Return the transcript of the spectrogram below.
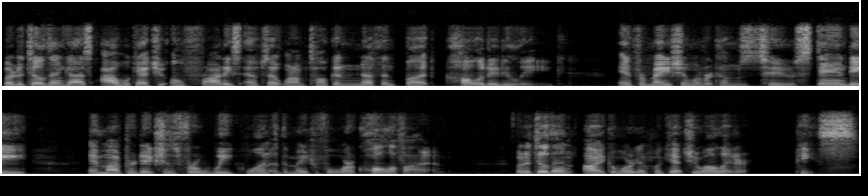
But until then, guys, I will catch you on Friday's episode where I'm talking nothing but Call of Duty League information whenever it comes to standee and my predictions for week one of the Major Four qualifying. But until then, I, Morgan, will catch you all later. Peace.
